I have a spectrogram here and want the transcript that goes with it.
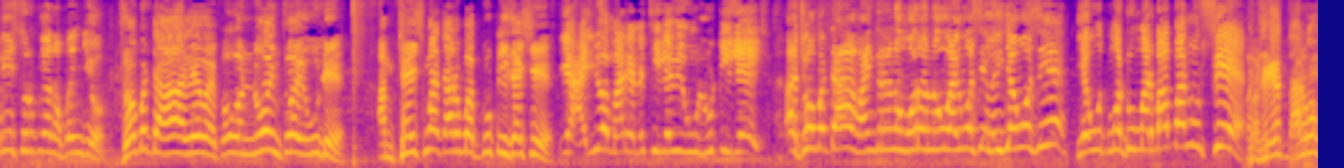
વીસ રૂપિયા નો પંજો જો બટા આ લેવાય પવન નો ને તોય ઉડે. આમ ખેંચમાં તારો બાપ તૂટી જશે. એ આલ્યો મારે નથી લેવી હું લૂટી લઈશ. આ જો બેટા વાંદરા નો મોરો નવો આવ્યો છે લઈ જાવો છે? એવું જ મોઢું મારા બાપાનું જ છે. અરે તારો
